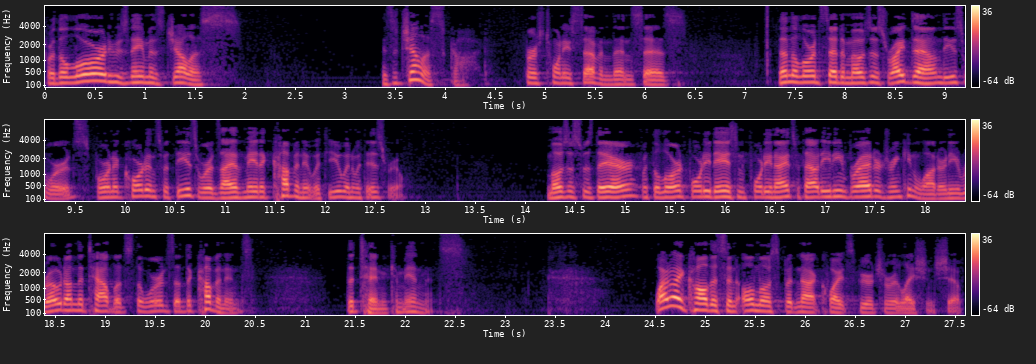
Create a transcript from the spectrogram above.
For the Lord, whose name is jealous, is a jealous God. Verse 27 then says, Then the Lord said to Moses, Write down these words, for in accordance with these words I have made a covenant with you and with Israel. Moses was there with the Lord 40 days and 40 nights without eating bread or drinking water, and he wrote on the tablets the words of the covenant, the Ten Commandments. Why do I call this an almost but not quite spiritual relationship?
